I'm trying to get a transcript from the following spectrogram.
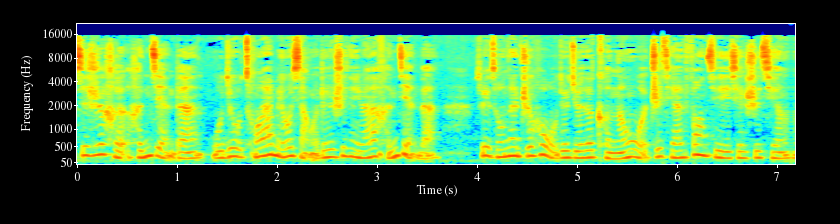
其实很很简单，我就从来没有想过这个事情原来很简单，所以从那之后我就觉得可能我之前放弃的一些事情，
